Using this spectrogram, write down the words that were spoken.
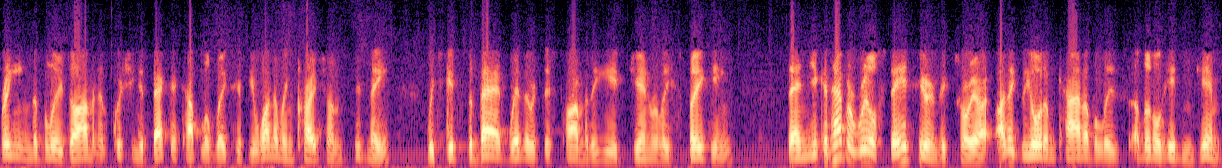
bringing the Blue Diamond and pushing it back a couple of weeks if you want to encroach on Sydney, which gets the bad weather at this time of the year, generally speaking. Then you can have a real stance here in Victoria. I think the Autumn Carnival is a little hidden gem.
